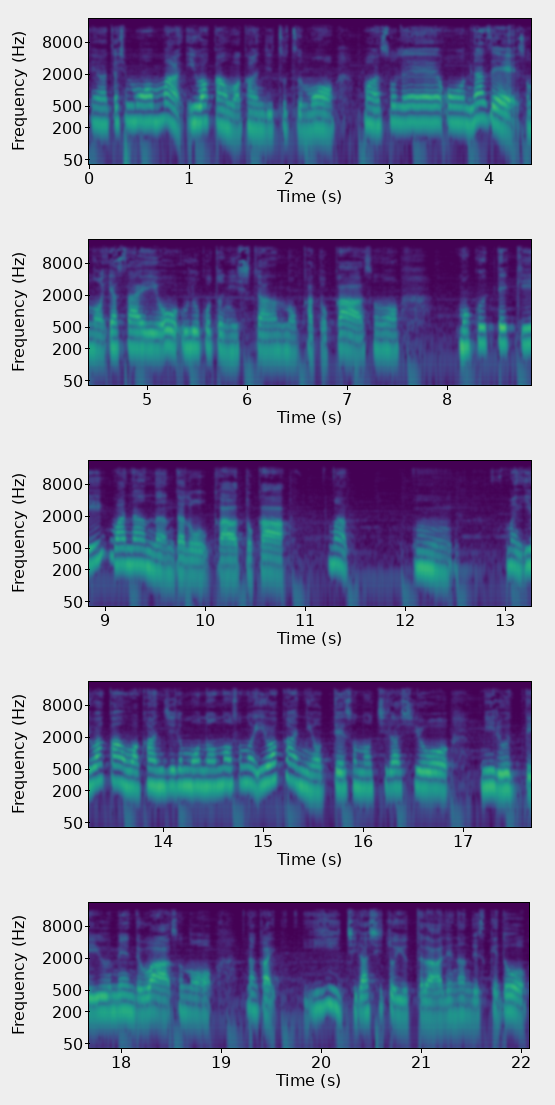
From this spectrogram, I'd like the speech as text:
で私もまあ違和感は感じつつもまあそれをなぜその野菜を売ることにしたのかとかその目的は何なんだろうかとかまあうんまあ、違和感は感じるもののその違和感によってそのチラシを見るっていう面ではそのなんかいいチラシと言ったらあれなんですけど、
